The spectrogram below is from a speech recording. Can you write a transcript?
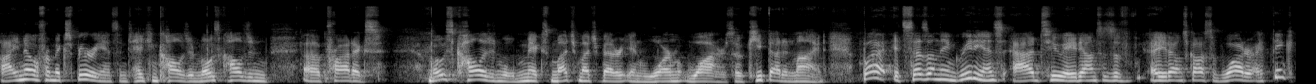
I know from experience in taking collagen, most collagen uh, products most collagen will mix much, much better in warm water, so keep that in mind. But it says on the ingredients, add to eight ounces of eight ounce glass of water. I think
